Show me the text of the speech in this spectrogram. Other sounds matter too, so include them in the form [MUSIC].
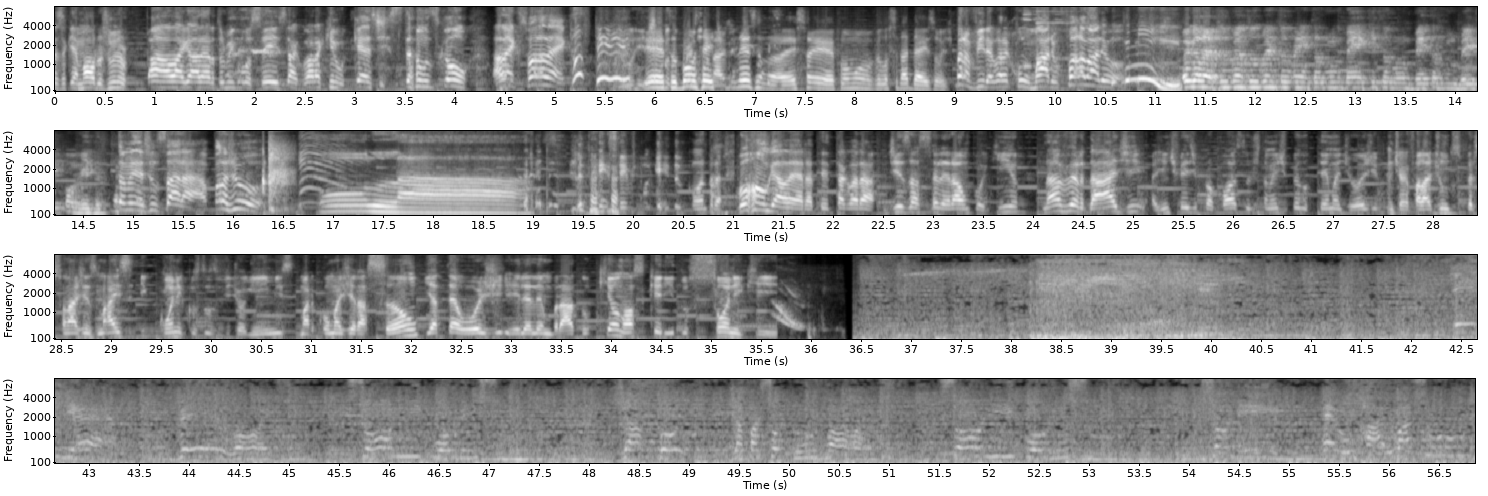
esse aqui é Mauro Júnior. Fala galera, tudo bem com vocês? Agora aqui no cast estamos com Alex. Fala, Alex! E aí, tudo bom, gente? Beleza? É isso aí, vamos velocidade 10 hoje. Maravilha, agora com o Mário. Fala, Mário! Oi galera, tudo bem, tudo bem, tudo bem, todo mundo bem aqui, todo mundo bem, todo mundo bem, convido. Também é Jussara. Fala, Ju! Olá! [LAUGHS] Tem sempre alguém do contra. Bom, galera, tentar agora desacelerar um pouquinho. Na verdade, a gente fez de propósito justamente pelo tema de hoje. A gente vai falar de um dos personagens mais icônicos dos videogames, marcou uma geração e até hoje ele é lembrado que é o nosso querido Sonic. Ele é veloz, Sonic ouriço. Já foi, já passou por nós. Sonic ouriço. Sonic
